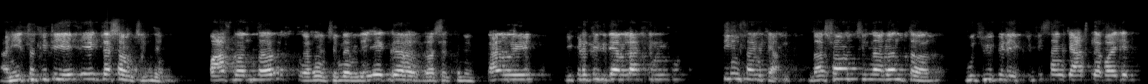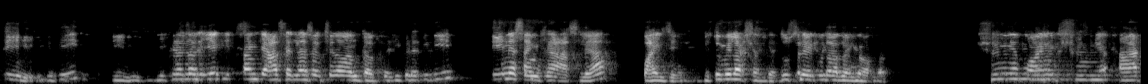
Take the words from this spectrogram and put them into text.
आणि इथं किती आहे? एक दशांश चिन्ह पाच नंतर दशांश चिन्ह म्हणजे एक घर दशांश चिन्ह काय होईल? इकडे किती द्यायला लागतील? तीन संख्या. दशांश चिन्हानंतर उजवीकडे किती संख्या असल्या पाहिजे? तीन. किती? तीन. इकडे जर एक संख्या असेल दशांश चिन्हानंतर तर इकडे किती? तीन संख्या असल्या पाहिजे. हे तुम्ही लक्षात घ्या. दुसरं एक उदाहरण घेऊ आपण. शून्य पॉईंट शून्य आठ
